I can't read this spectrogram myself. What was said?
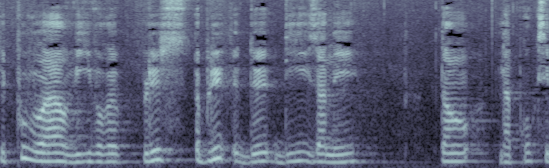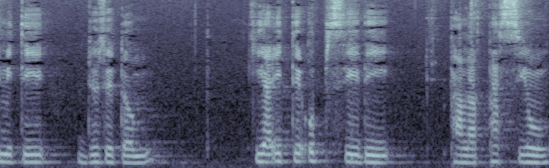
de pouvoir vivre plus de dix années dans la proximité de cet homme qui a été obsédé par la passion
